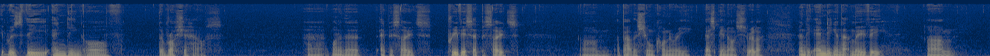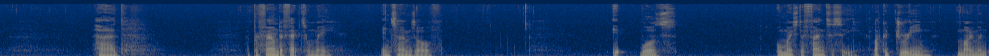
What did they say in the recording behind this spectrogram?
It was the ending of the Russia House, uh, one of the episodes, previous episodes um, about the Sean Connery espionage thriller, and the ending in that movie um, had a profound effect on me in terms of it was almost a fantasy, like a dream moment.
